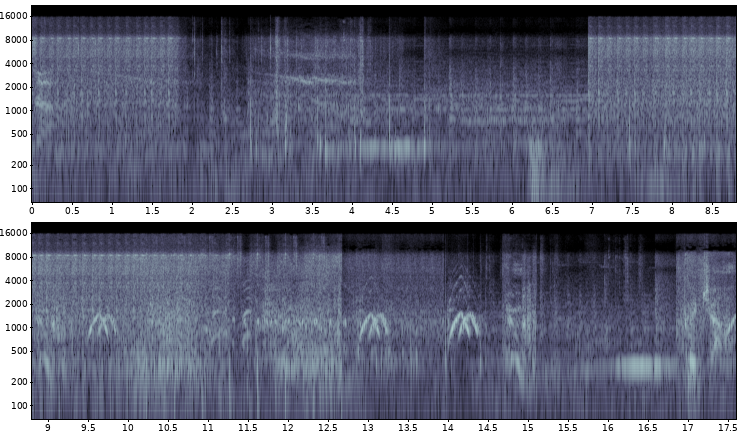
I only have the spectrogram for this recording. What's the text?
Good job.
